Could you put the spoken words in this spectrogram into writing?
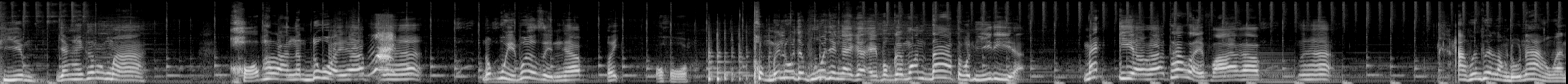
ทีมยังไงก็ต้องมา ขอพลังกันด้วยครับนะฮะนกหวีดผู้ตัดสินครับเฮ้ยโอ้โห ผมไม่รู้จะพูดยังไงกับไอ้โปเกมอนหน้าตัวนี้ดีอะแม็กเกียวครับท่าสายฟ้าครับนะฮะอะเพื่อนๆลองดูหน้าของมัน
